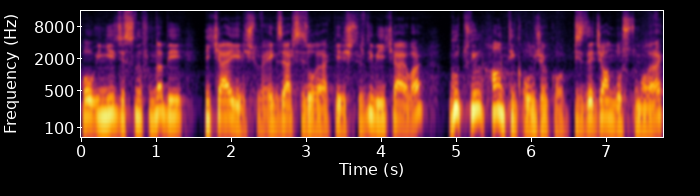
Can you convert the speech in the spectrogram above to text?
O İngilizce sınıfında bir hikaye geliştiriyor. Egzersiz olarak geliştirdiği bir hikaye var. Good Will Hunting olacak o. Bizde can dostum olarak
